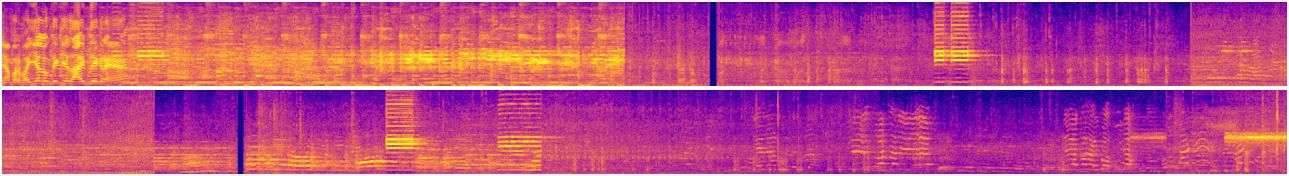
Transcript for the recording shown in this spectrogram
यहाँ पर भैया लोग देखिए लाइव देख रहे हैं। Thank you.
